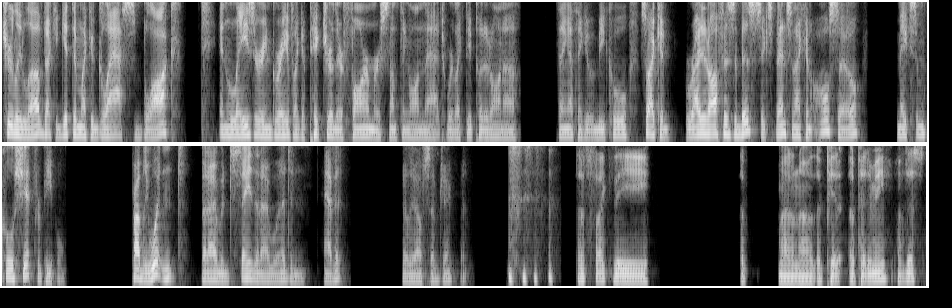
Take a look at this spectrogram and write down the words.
truly loved, I could get them like a glass block and laser engrave like a picture of their farm or something on that, where like they put it on a thing. I think it would be cool. So I could write it off as a business expense and I can also make some cool shit for people. Probably wouldn't, but I would say that I would and have it. Totally off subject, but that's like the I don't know, the epitome of this.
